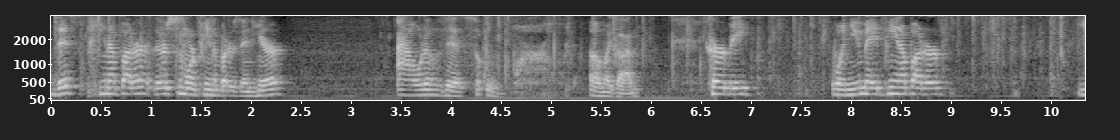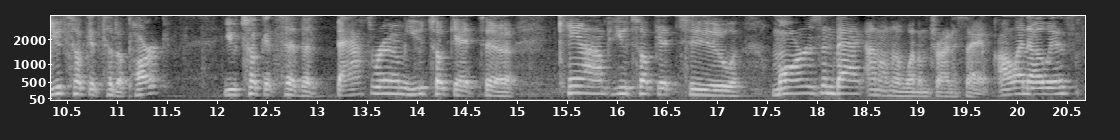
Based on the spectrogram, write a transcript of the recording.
This peanut butter, there's some more peanut butters in here. Out of this world. Oh my god. Kirby, when you made peanut butter, you took it to the park, You took it to the bathroom, you took it to camp, you took it to Mars and back. I don't know what I'm trying to say. All I know is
